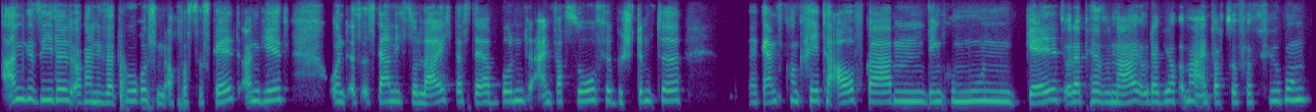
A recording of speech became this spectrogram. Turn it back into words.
angesiedelt, organisatorisch und auch was das Geld angeht. Und es ist gar nicht so leicht, dass der Bund einfach so für bestimmte äh, ganz konkrete Aufgaben den Kommunen Geld oder Personal oder wie auch immer einfach zur Verfügung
